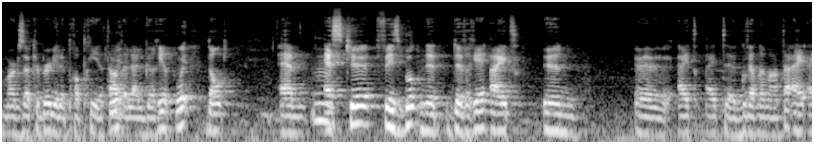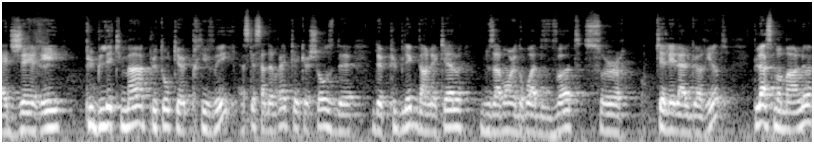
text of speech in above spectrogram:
Mark Zuckerberg est le propriétaire Oui. de l'algorithme. Oui. Donc, euh, Mm. est-ce que Facebook ne devrait être une euh, être, être gouvernemental, être, être géré publiquement plutôt que privé? Est-ce que ça devrait être quelque chose de, de public dans lequel nous avons un droit de vote sur quel est l'algorithme? Puis là, à ce moment-là,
